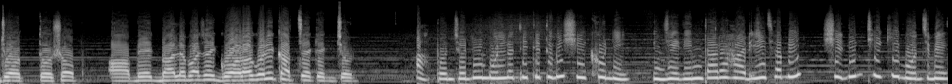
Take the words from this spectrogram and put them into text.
যত সব আবেগ ভালোবাসায় গড়াগড়ি খাচ্ছে এক একজন। আপনজনের মূল্য দিতে তুমি শেখোনি। যেদিন তারা হারিয়ে যাবে, সেদিন ঠিকই বুঝবে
